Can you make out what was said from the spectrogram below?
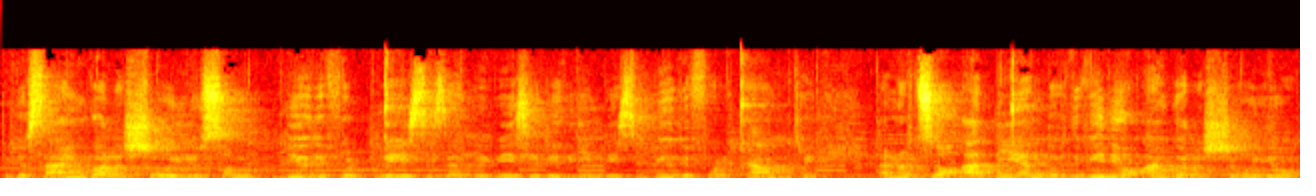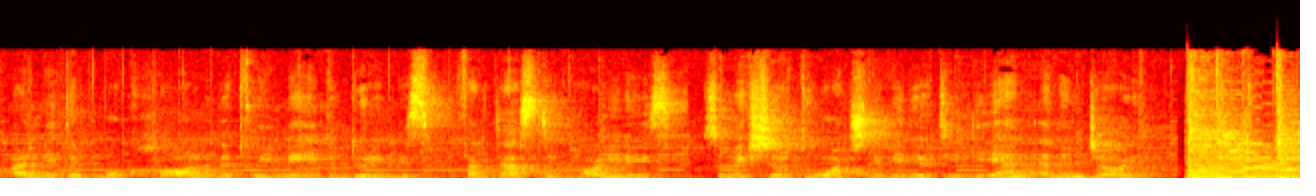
because I'm gonna show you some beautiful places that we visited in this beautiful country. And also at the end of the video I'm gonna show you a little book haul that we made during these fantastic holidays. So make sure to watch the video till the end and enjoy.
